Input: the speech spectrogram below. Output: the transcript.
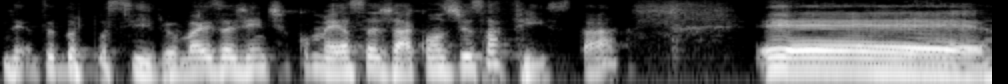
dentro do possível. Mas a gente começa já com os desafios, tá? É...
